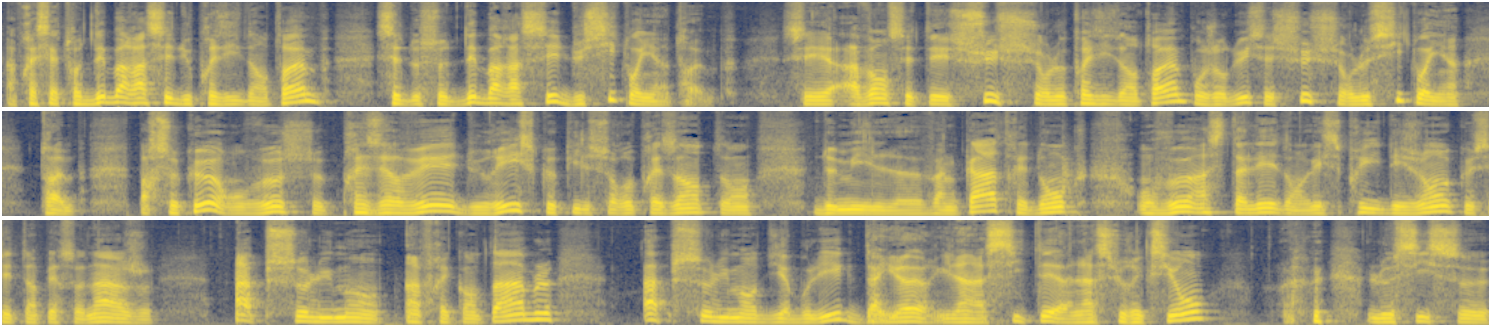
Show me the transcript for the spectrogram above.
après s'être débarrassé du président Trump, c'est de se débarrasser du citoyen Trump. C'est avant c'était sus sur le président Trump, aujourd'hui c'est sus sur le citoyen Trump, parce que on veut se préserver du risque qu'il se représente en 2024, et donc on veut installer dans l'esprit des gens que c'est un personnage absolument infréquentable, absolument diabolique. D'ailleurs, il a incité à l'insurrection. le 6 euh,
